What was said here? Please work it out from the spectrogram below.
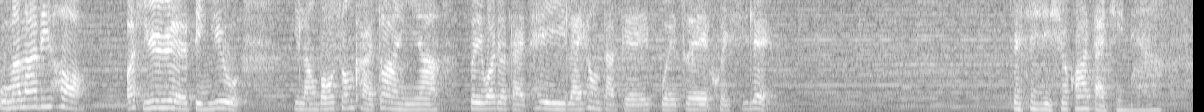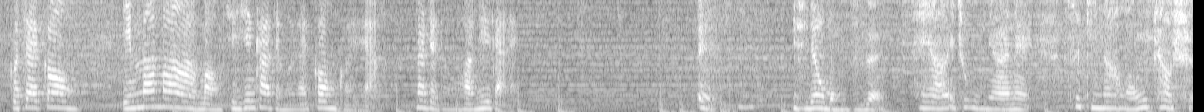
吴妈妈你好，我是月月的朋友，伊人无爽快住院啊，所以我就代替伊来向大家陪做会师礼。这只是小可代志尔，搁再讲，因妈妈嘛有亲身打电话来讲过呀，那就麻烦你来。哎，伊是了蒙子哎。系啊，伊就有名呢。最近啊，网络票选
